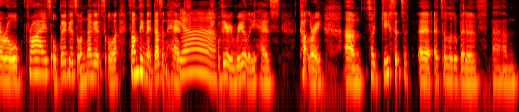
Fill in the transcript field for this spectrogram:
are all fries or burgers or nuggets or something that doesn't have Yeah. or very rarely has cutlery. Um, so I guess it's a, a it's a little bit of um,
